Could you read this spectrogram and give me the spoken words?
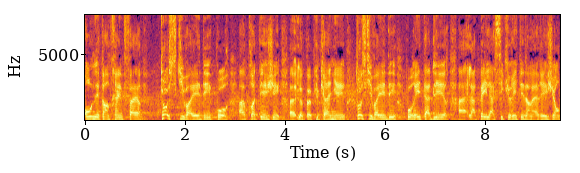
on est en train de faire tout ce qui va aider pour euh, protéger euh, le peuple ukrainien, tout ce qui va aider pour établir euh, la paix et la sécurité dans la région,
